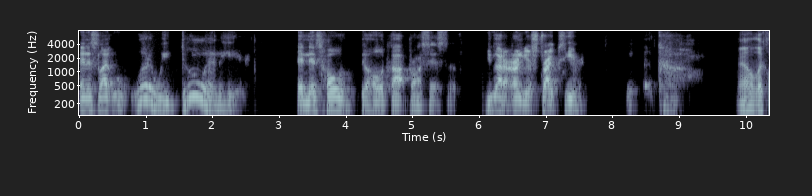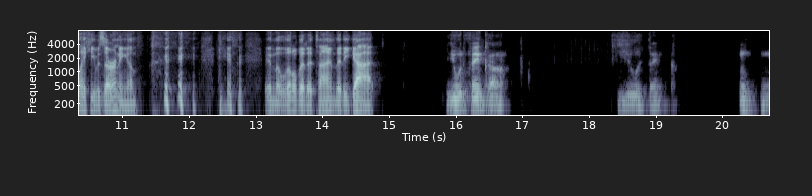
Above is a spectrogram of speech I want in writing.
And it's like, what are we doing here? And this whole the whole thought process of you got to earn your stripes here. Well, looked like he was earning them in, in the little bit of time that he got. You would think, huh? You would think. Mm-hmm.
